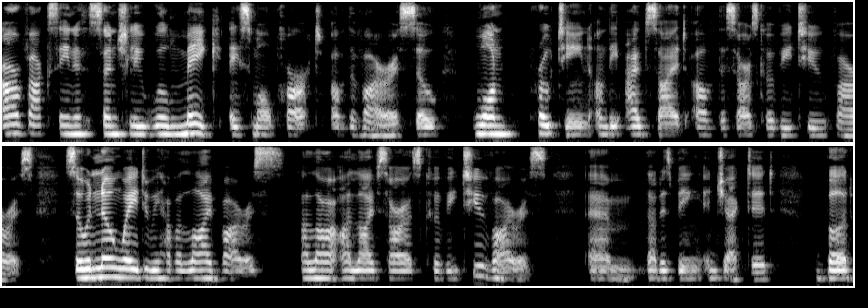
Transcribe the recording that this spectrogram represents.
our vaccine essentially will make a small part of the virus. So one protein on the outside of the SARS-CoV-2 virus. So in no way do we have a live virus, a, live SARS-CoV-2 virus um, that is being injected. But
